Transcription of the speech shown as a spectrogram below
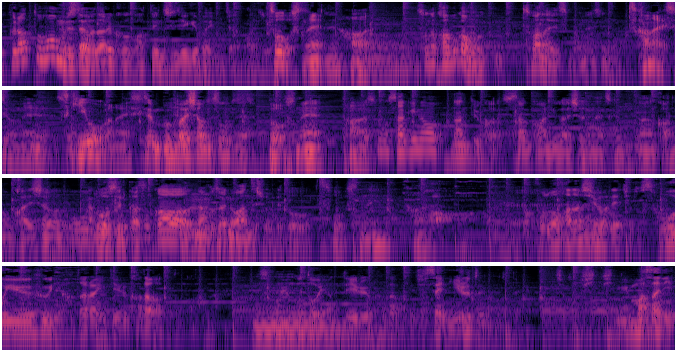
プラットフォーム自体は誰かが勝手についていけばいいみたいな感じそうですね。はい。うんその株価もつかないですもんね、その。つかないですよねね。つきようがないですよね。全部分配しちゃうんですよね。そうですね。はい。その先の、なんていうか、資産管理会社じゃないですけど、なんかの会社をどうするかとか、なんかそういうのはあるんでしょうけど。そうですね。ははあこの話はね、ちょっとそういうふうに働いている方々とか、そういうことをやっている方が実際にいるということで、ちょっとひまさに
